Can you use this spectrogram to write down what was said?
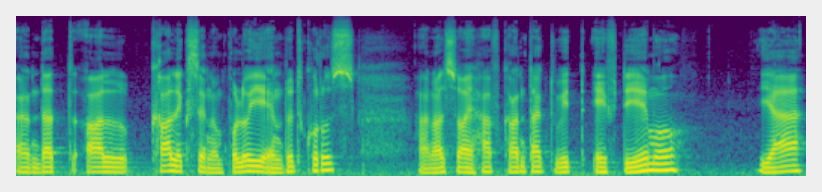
and that all colleagues and employee and Red Cross and also I have contact with FDMO. Yeah,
